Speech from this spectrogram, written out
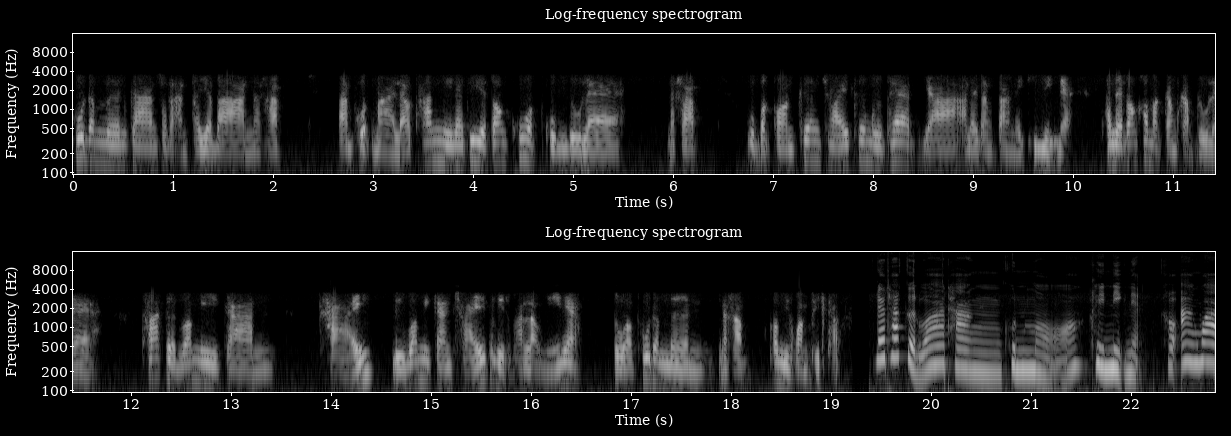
ผู้ดำเนินการสถานพยาบาลนะครับ ตามกฎหมายแล้วท่านมีหน้าที่จะต้องควบคุมดูแลนะครับ อุปกรณ์เครื่องใช้เครื่องมือแพทย์ยาอะไรต่างๆ ในคลินิกเนี่ยท่านจะต้องเข้ามากำกับดูแล ถ้าเกิดว่ามีการขายหรือว่ามีการใช้ผลิตภัณฑ์เหล่านี้เนี่ย ตัวผู้ดำเนินนะครับ ก็มีความผิดครับ แล้วถ้าเกิดว่าทางคุณหมอคลินิกเนี่ยเขาอ้างว่า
